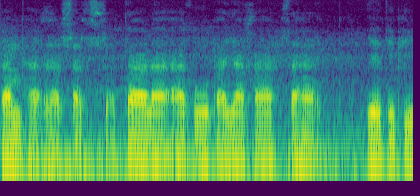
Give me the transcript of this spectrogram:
กัมภะรัสสัสตาลาอาคูปายาคาสหเยติภิ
